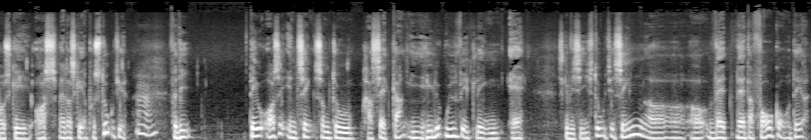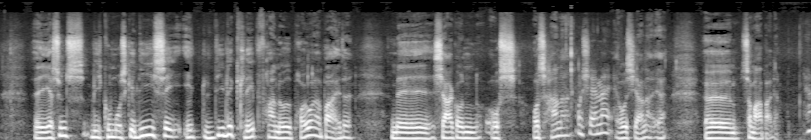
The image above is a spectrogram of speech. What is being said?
Måske også, hvad der sker på studie. Mm. Fordi det er jo også en ting, som du har sat gang i hele udviklingen af, skal vi sige, studiescenen og, og, og hvad, hvad der foregår der. Øh, jeg synes, vi kunne måske lige se et lille klip fra noget prøvearbejde med Shagun Os, Oshana. Oshana, ja. Oshana, ja. Øh, som arbejder. Ja.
